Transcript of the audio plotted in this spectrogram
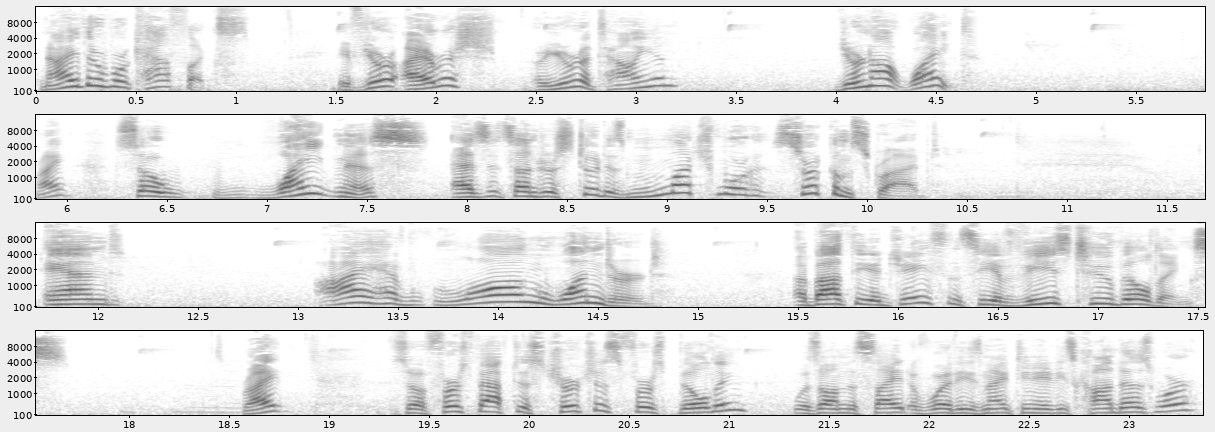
Neither were Catholics. If you're Irish or you're Italian, you're not white. Right? So, whiteness, as it's understood, is much more circumscribed. And I have long wondered about the adjacency of these two buildings. Right? So, First Baptist Church's first building was on the site of where these 1980s condos were.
